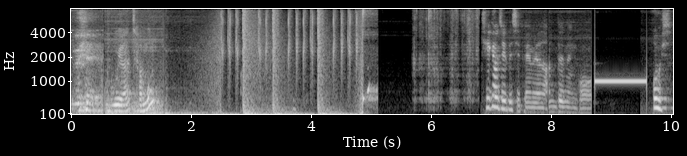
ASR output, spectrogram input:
왜? 뭐야? 자몽? 튀겨지듯이 되면 안 되는 거. 어이씨.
